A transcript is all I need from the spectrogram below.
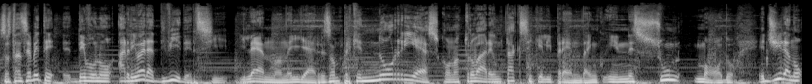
Sostanzialmente eh, devono arrivare a dividersi i Lennon e gli Harrison perché non riescono a trovare un taxi che li prenda in, in nessun modo e girano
